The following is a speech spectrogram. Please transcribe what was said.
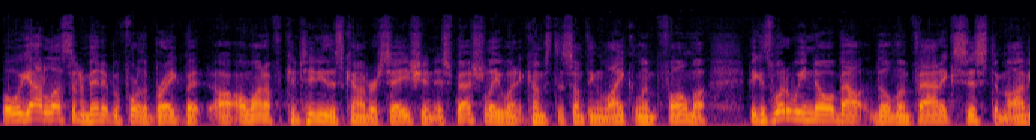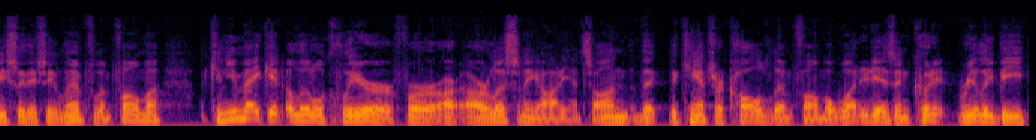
Well, we got less than a minute before the break, but I want to continue this conversation, especially when it comes to something like lymphoma, because what do we know about the lymphatic system? Obviously, they say lymph, lymphoma. Can you make it a little clearer for our, our listening audience on the, the cancer called lymphoma, what it is, and could it really be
